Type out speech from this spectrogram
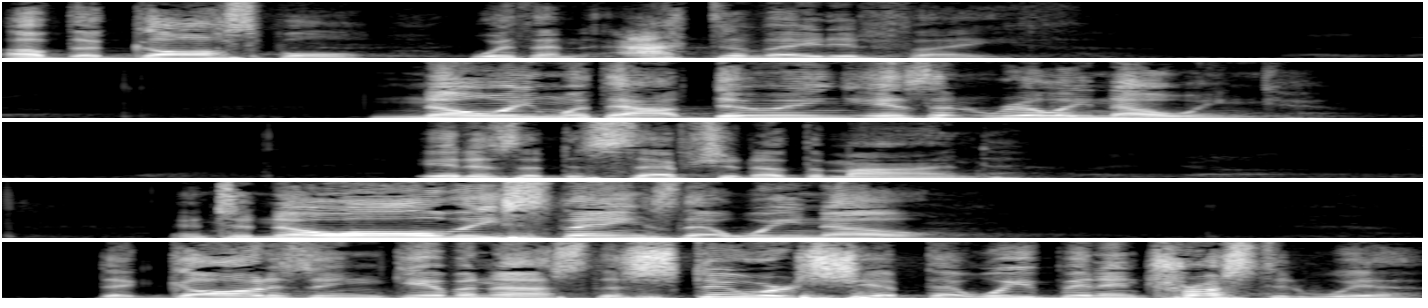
of the gospel with an activated faith. Knowing without doing isn't really knowing, it is a deception of the mind. And to know all these things that we know, that God has given us, the stewardship that we've been entrusted with,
